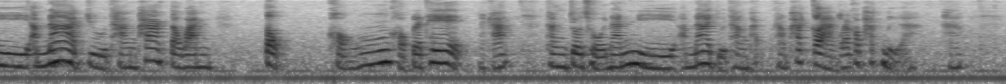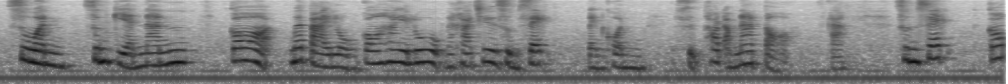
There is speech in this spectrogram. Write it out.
มีอำนาจอยู่ทางภาคตะวันตกของของประเทศนะคะ ทางโจโฉนั้นมีอำนาจอยู่ทางทางภาคกลางแล้วก็ภาคเหนือนะคะส่วนซุนเกียนนั้นก็เมื่อตายลงก็ให้ลูกนะคะ ชื่อซุนเซ็กเป็นคนสืบทอดอำนาจต่อนะคะซุนเซ็กก็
